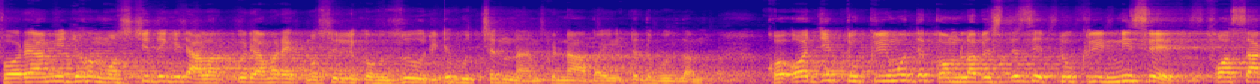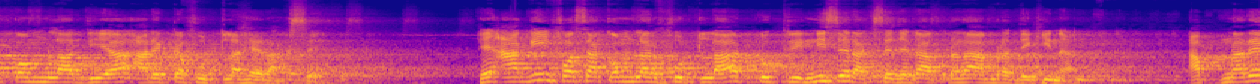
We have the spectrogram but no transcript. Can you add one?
পরে আমি যখন মসজিদে গিয়ে আলাপ করি, আমার এক মুসল্লিকে হুজুর, এটা বুঝছেন না? আমি না ভাই, এটা তো বুঝলাম ও যে টুকরির মধ্যে কমলা বেচতেছে, টুকরির নিচে ফসা কমলা দিয়া আরেকটা ফুটলা হে রাখছে। হে আগেই ফসা কমলার ফুটলা টুকরির নিচে রাখছে, যেটা আপনারা, আমরা দেখি না। আপনারে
